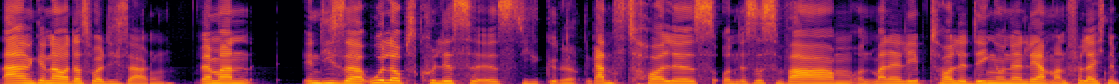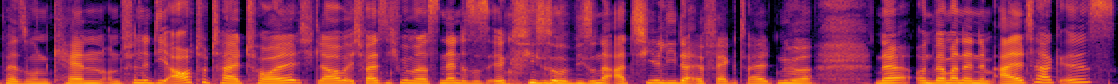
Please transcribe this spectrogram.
Ah, genau, das wollte ich sagen. Wenn man in dieser Urlaubskulisse ist, die ja. ganz toll ist und es ist warm und man erlebt tolle Dinge und dann lernt man vielleicht eine Person kennen und findet die auch total toll. Ich glaube, ich weiß nicht, wie man das nennt, das ist irgendwie so wie so eine Art Cheerleader-Effekt halt nur. Ja. Ne? Und wenn man dann im Alltag ist,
